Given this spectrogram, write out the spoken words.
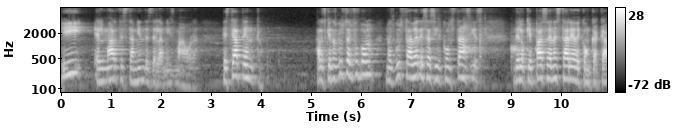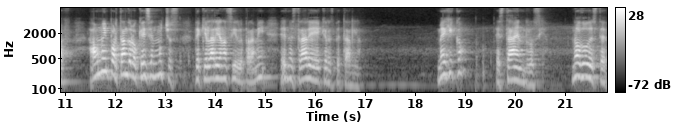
y el martes también desde la misma hora. Esté atento. A los que nos gusta el fútbol, nos gusta ver esas circunstancias de lo que pasa en esta área de CONCACAF, aún no importando lo que dicen muchos, de que el área no sirve. Para mí es nuestra área y hay que respetarla. México está en Rusia. No dude usted,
